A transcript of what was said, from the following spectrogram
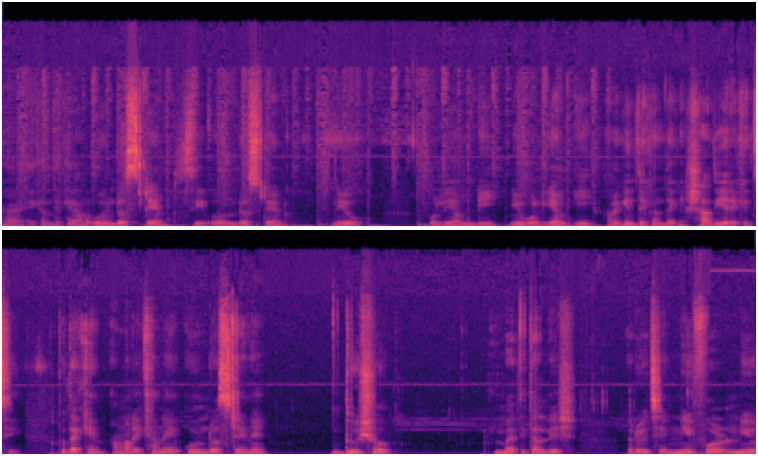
হ্যাঁ এখান থেকে আমার Windows ten C Windows ten, new volume D new volume E আমি কিন্তু এখান থেকে সাজিয়ে রেখেছি। তো দেখেন, আমার এখানে উইন্ডোজ টেনে দুইশো বা তেতাল্লিশ রয়েছে, নিউ ফোর, নিউ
